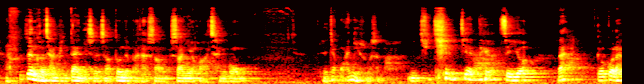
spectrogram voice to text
任何产品在你身上都能把它商商业化成功，人家管你说什么？你去见见那个 CEO，来，给我过来，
